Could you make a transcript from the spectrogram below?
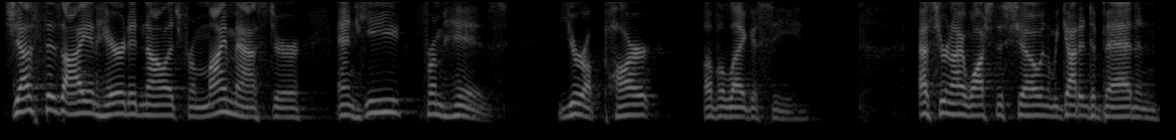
just as I inherited knowledge from my master and he from his. You're a part of a legacy. Esther and I watched this show and we got into bed and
